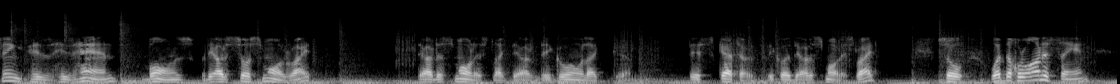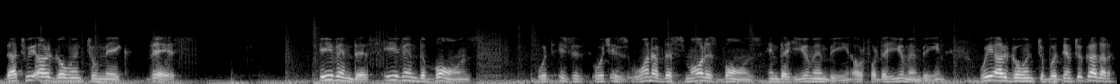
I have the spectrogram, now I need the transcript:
fing his his hand bones they are so small, right? They are the smallest. Like they are they go like um, they scattered because they are the smallest, right? So what the Quran is saying that we are going to make this, even this, even the bones which is, which is one of the smallest bones in the human being or for the human being, we are going to put them together.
